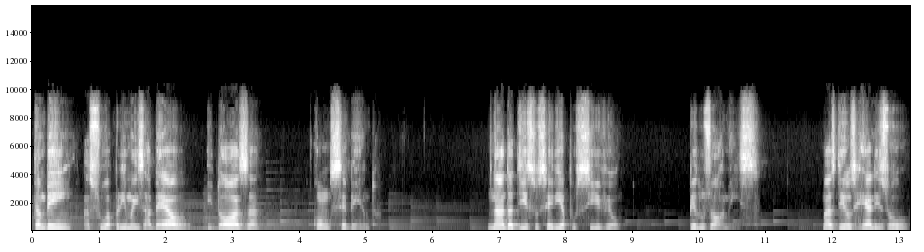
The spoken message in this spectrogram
Também a sua prima Isabel, idosa, concebendo. Nada disso seria possível pelos homens, mas Deus realizou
